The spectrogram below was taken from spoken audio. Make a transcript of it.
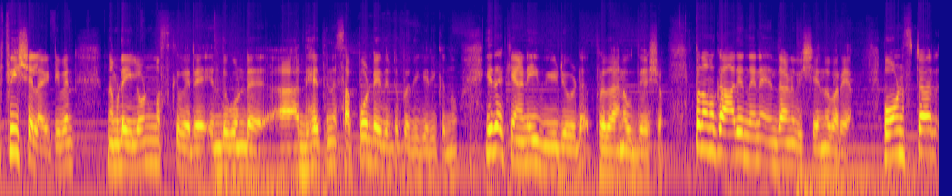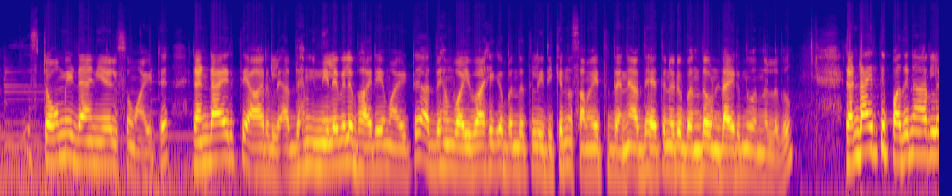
ഒഫീഷ്യലായിട്ട് ഇവൻ നമ്മുടെ ഇലോൺ മസ്ക് വരെ എന്തുകൊണ്ട് അദ്ദേഹത്തിനെ സപ്പോർട്ട് ചെയ്തിട്ട് പ്രതികരിക്കുന്നു. ഇതൊക്കെയാണ് ഈ വീഡിയോയുടെ പ്രധാന ഉദ്ദേശം. ഇപ്പോൾ നമുക്ക് ആദ്യം തന്നെ എന്താണ് വിഷയം എന്ന് പറയാം. പോൺ സ്റ്റാർ സ്റ്റോമി ഡാനിയേൽസുമായിട്ട് രണ്ടായിരത്തി ആറിൽ അദ്ദേഹം നിലവിലെ ഭാര്യയുമായിട്ട് അദ്ദേഹം വൈവാഹിക ബന്ധത്തിൽ ഇരിക്കുന്ന സമയത്ത് തന്നെ അദ്ദേഹത്തിന് ഒരു ബന്ധം ഉണ്ടായിരുന്നു എന്നുള്ളതും. രണ്ടായിരത്തി പതിനാറിൽ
